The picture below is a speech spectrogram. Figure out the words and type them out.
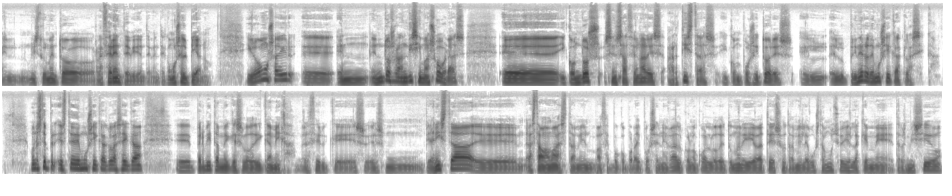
un instrumento referente, evidentemente, como es el piano. Y lo vamos a ir eh, en, dos grandísimas obras eh, y con dos sensacionales artistas y compositores. El, primero de música clásica. Bueno, este, este de música clásica, eh, permítame que se lo dedique a mi hija. Es decir, que es, un pianista, eh, ha estado más también hace poco por ahí por Senegal, con lo cual lo de Tumani y Debate eso también le gusta mucho y es la que me transmitió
